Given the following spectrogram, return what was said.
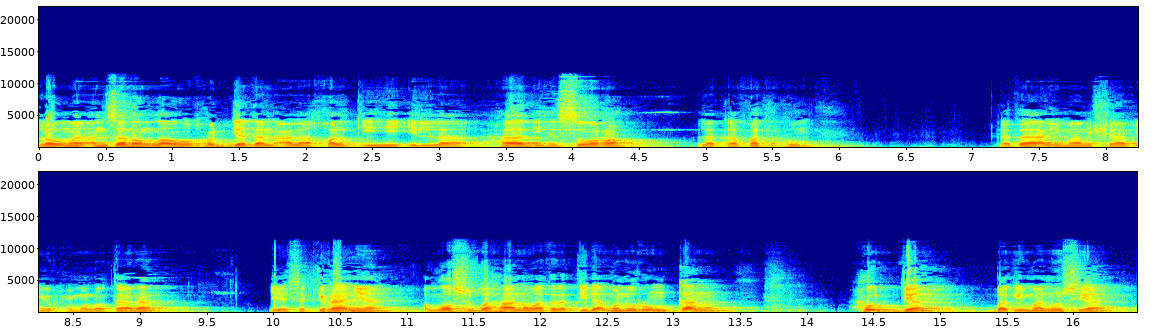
"Lau ma anzalallahu hujjatan ala khalqihi illa hadhihi surah lakafathum." Kata Imam Syafi'i rahimallahu taala, ya sekiranya Allah Subhanahu wa taala tidak menurunkan hujjah bagi manusia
